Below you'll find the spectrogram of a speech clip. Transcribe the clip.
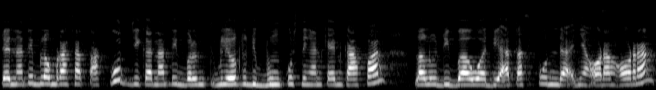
dan nanti belum merasa takut jika nanti beliau itu dibungkus dengan kain kafan lalu dibawa di atas pundaknya orang-orang,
